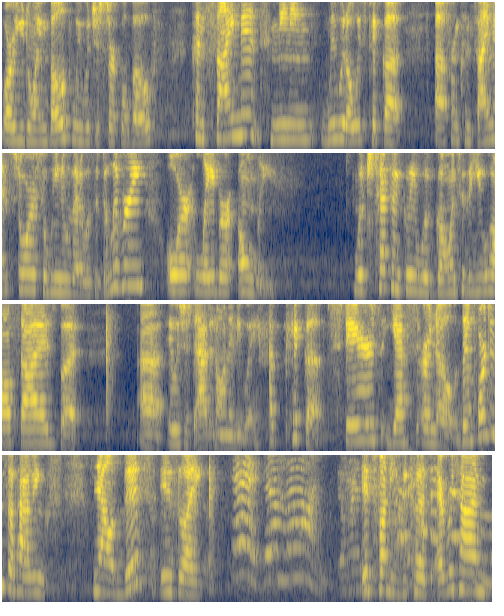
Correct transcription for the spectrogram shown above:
or are you doing both? We would just circle both. Consignment, meaning we would always pick up uh, from consignment store, so we knew that it was a delivery, or labor only, which technically would go into the U-Haul size, but uh, it was just added on anyway. A pickup, stairs, yes or no. The importance of having, now this is like, it's funny because every time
